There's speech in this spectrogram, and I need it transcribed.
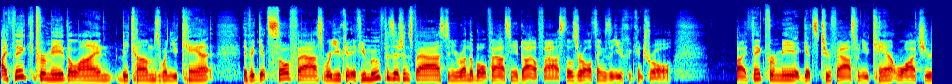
I think for me, the line becomes when you can't. If it gets so fast where you could, if you move positions fast and you run the bolt fast and you dial fast, those are all things that you could control. I think for me, it gets too fast when you can't watch your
